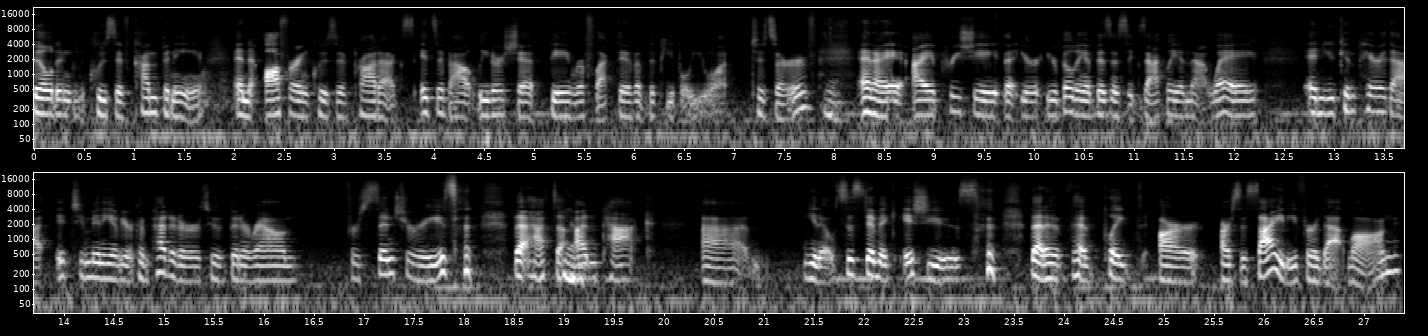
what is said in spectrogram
build an inclusive company and offer inclusive products. It's about leadership being reflective of the people you want to serve. Yeah. And I, I appreciate that you're you're building a business exactly in that way. And you compare that to many of your competitors who have been around for centuries that have to yeah. unpack um, you know systemic issues that have, have plagued our our society for that long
